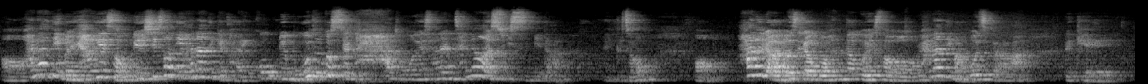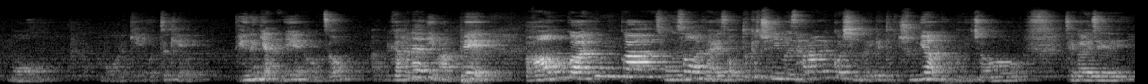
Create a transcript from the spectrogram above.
어, 하나님을 향해서 우리의 시선이 하나님께 가 있고 우리 모든 것을 다 동원해서 하나님 찬양할 수 있습니다. 네, 그죠? 어, 하늘 아버지라고 한다고 해서 하나님 아버지가 이렇게 뭐, 뭐 이렇게 어떻게 되는 게 아니에요, 그죠? 그러니까 하나님 앞에 마음과 힘과 정성을 다해서 어떻게 주님을 사랑할 것인가 이게 더 중요한 부분이죠. 제가 이제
